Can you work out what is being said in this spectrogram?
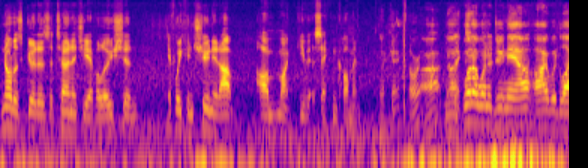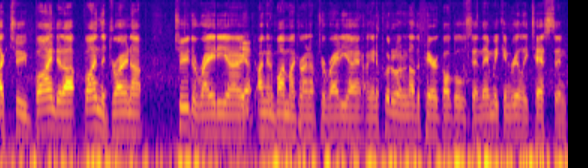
Not as good as Turnigy Evolution. If we can tune it up, I might give it a second comment. Okay. All right. All right. No, what I want to do now, I would like to bind it up, bind the drone up to the radio. Yep. I'm going to bind my drone up to a radio. I'm going to put it on another pair of goggles, and then we can really test and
